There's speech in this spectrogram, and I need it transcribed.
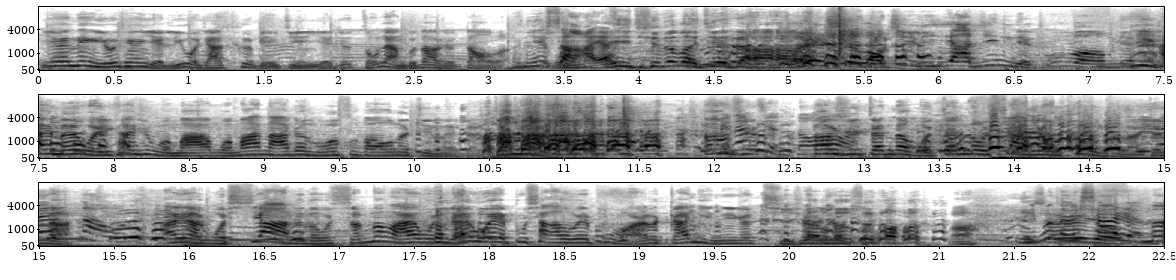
因为那个游戏厅也离我家特别近，也就走两步道就到了。你傻呀，一提那么近的？我也是，老去离家近的，图方便。一开门，我一看是我妈，我妈拿着螺丝刀子进来的，真的。当时当时真的，我真都吓尿裤子了，真的。哎呀，我吓的呢，我什么玩意儿？我人我也不杀了，我也不玩了，赶紧那个起身就走啊！你不能杀人吗？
